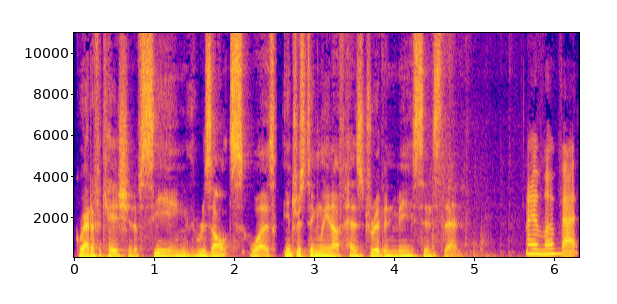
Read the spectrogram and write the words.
gratification of seeing results was interestingly enough has driven me since then. I love that.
